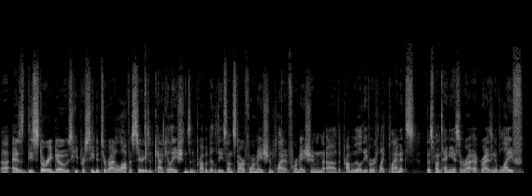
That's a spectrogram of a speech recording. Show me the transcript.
Uh, as the story goes, he proceeded to rattle off a series of calculations and probabilities on star formation, planet formation, uh, the probability of Earth-like planets, the spontaneous ari- rising of life,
